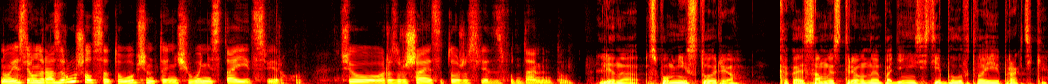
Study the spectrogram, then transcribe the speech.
Но если он разрушился, то, в общем-то, ничего не стоит сверху. Все разрушается тоже вслед за фундаментом. Лена, вспомни историю. Какая самое стрёмное падение сети было в твоей практике?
